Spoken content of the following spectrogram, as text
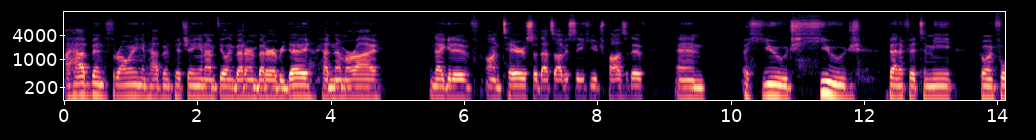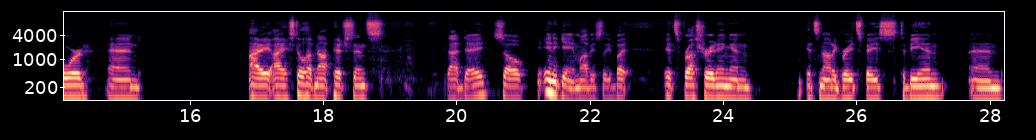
I have been throwing and have been pitching and I'm feeling better and better every day. Had an MRI negative on tears, so that's obviously a huge positive and a huge, huge benefit to me going forward. And I I still have not pitched since that day. So in a game, obviously, but it's frustrating and it's not a great space to be in. And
